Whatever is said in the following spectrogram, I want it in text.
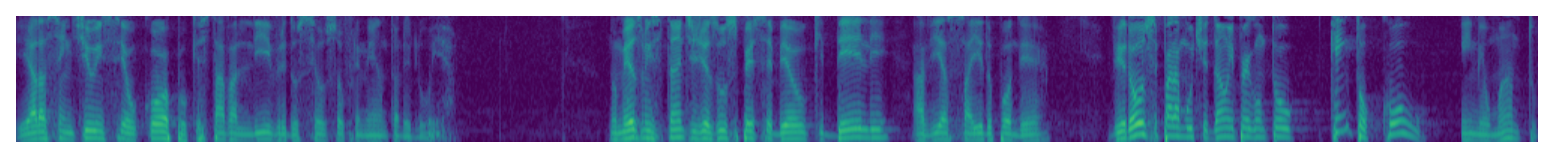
E ela sentiu em seu corpo que estava livre do seu sofrimento, aleluia. No mesmo instante, Jesus percebeu que dele havia saído o poder. Virou-se para a multidão e perguntou: Quem tocou em meu manto?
